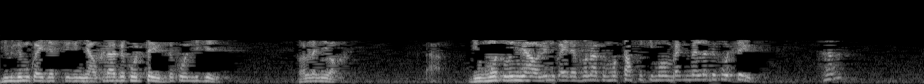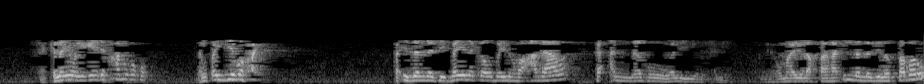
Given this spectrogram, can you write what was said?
jiw lim koy def ci ñaaw xara da ko tëy da ko liggéey loolu lañ wax waaw di mot lu ñaaw lim koy def bu noppi mu topp ci moom rek mel na da ko tëy ha fekk na yow li ngay def xam nga ko da nga koy jéem a faj fa ida allati baynaka wa baynahu adawa ka annahu waliyun hamid wa ma yulaqaha illa alladina sabaru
